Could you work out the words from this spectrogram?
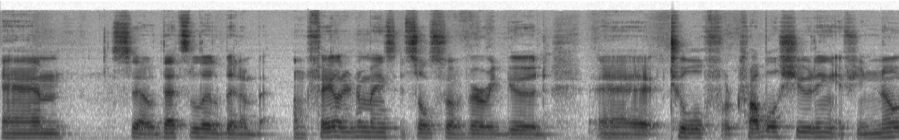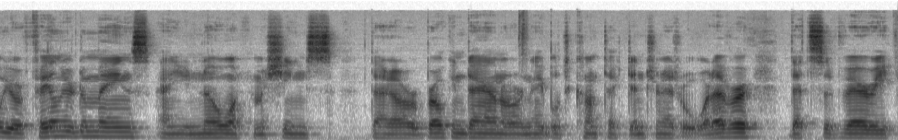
Um, so that's a little bit on failure domains. It's also a very good uh, tool for troubleshooting. If you know your failure domains and you know what machines that are broken down or unable to contact internet or whatever, that's a very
